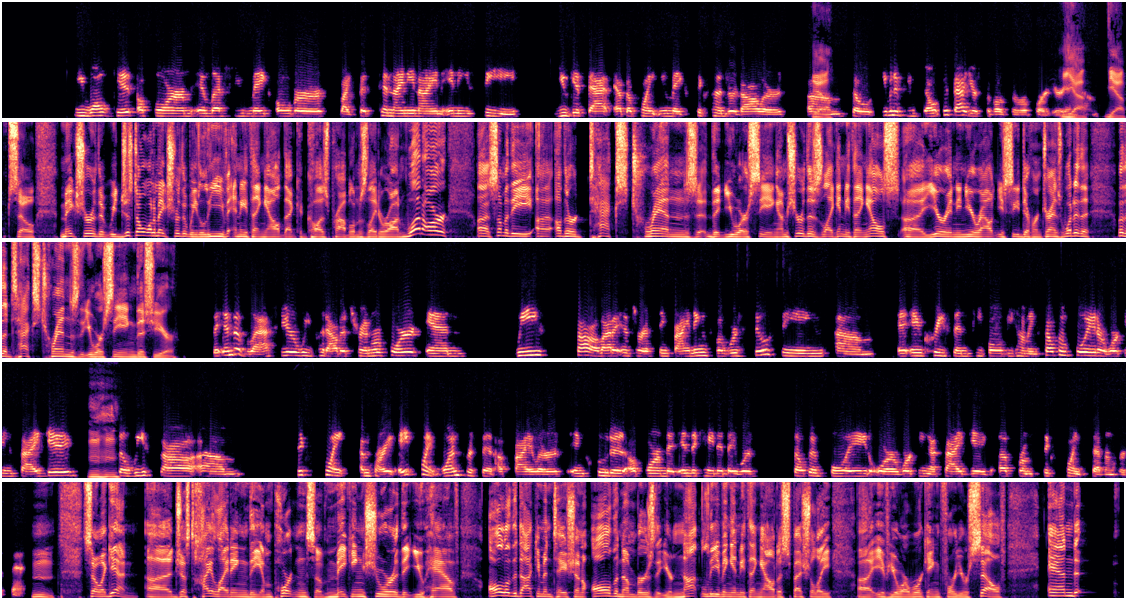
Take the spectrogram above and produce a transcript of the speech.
you won't get a form unless you make over like the 1099 NEC. You get that at the point you make $600. Yeah. Um, so even if you don't get that, you're supposed to report your yeah, income. Yeah. So make sure that we just don't want to make sure that we leave anything out that could cause problems later on. What are uh, some of the uh, other tax trends that you are seeing? I'm sure there's like anything else, uh, year in and year out, you see different trends. What are the what are the tax trends that you are seeing this year? The end of last year, we put out a trend report and we saw a lot of interesting findings, but we're still seeing um, an increase in people becoming self-employed or working side gigs. Mm-hmm. So we saw um, six point, I'm sorry, 8.1% of filers included a form that indicated they were self employed or working a side gig up from 6.7%. Mm. So, again, uh, just highlighting the importance of making sure that you have all of the documentation, all the numbers, that you're not leaving anything out, especially uh, if you are working for yourself. And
